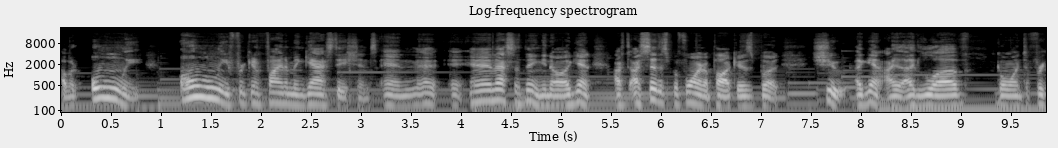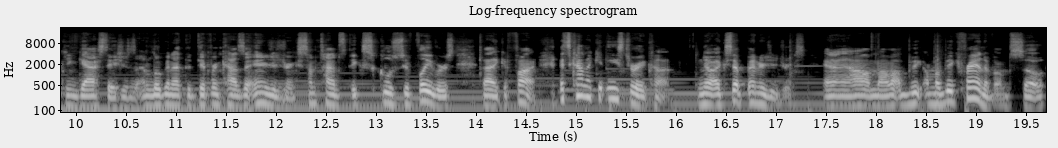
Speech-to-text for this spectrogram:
I would only only freaking find them in gas stations, and and that's the thing. You know, again, I've, I've said this before in a podcast, but shoot, again, I, I love going to freaking gas stations and looking at the different kinds of energy drinks, sometimes exclusive flavors that I can find. It's kind of like an Easter egg hunt, you know, except energy drinks. And I'm, I'm, a, big, I'm a big fan of them. So,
